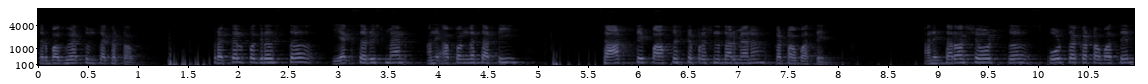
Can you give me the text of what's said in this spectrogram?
तर बघूयात तुमचा कट ऑफ प्रकल्पग्रस्त एक सर्व्हिसमॅन आणि अपंगासाठी साठ ते पासष्ट प्रश्न दरम्यान कट ऑफ असेल. आणि सर्वात शेवटचं स्पोर्टचा कट ऑफ असेल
